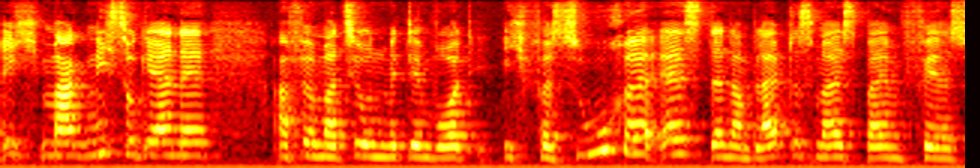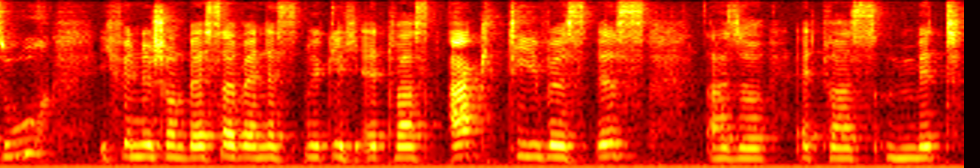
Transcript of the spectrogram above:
Ich mag nicht so gerne Affirmationen mit dem Wort ich versuche es, denn dann bleibt es meist beim Versuch. Ich finde schon besser, wenn es wirklich etwas Aktives ist, also etwas mit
